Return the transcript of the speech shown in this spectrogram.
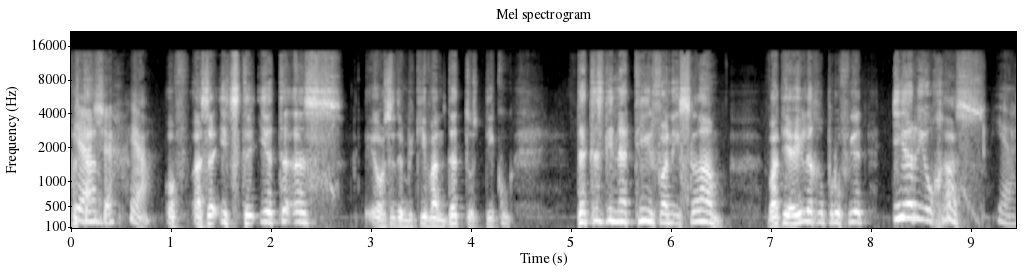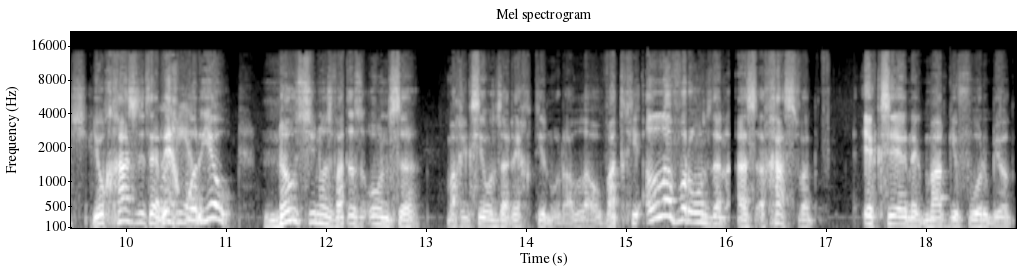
Wat ja, dan? Sheikh, ja. of as daar iets te ete is, ons het 'n bietjie van dit of die. Dit is die natuur van Islam. Wat die heilige profeet eer jou gas. Ja, Sheikh. Jou gas Oor reg oor jou. Nou sien ons wat is ons mag ek sê ons reg teenoor Allah of wat gee Allah vir ons dan as 'n gas wat ek sê en ek maak 'n voorbeeld.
